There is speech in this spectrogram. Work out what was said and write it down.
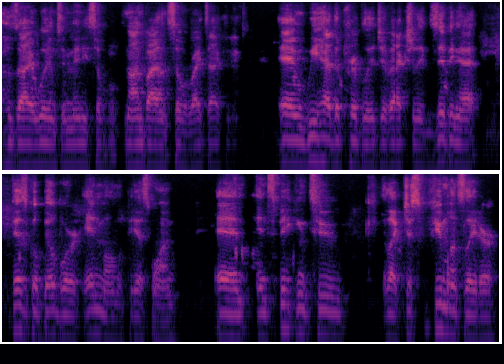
hosea williams and many civil nonviolent civil rights activists. And we had the privilege of actually exhibiting that physical billboard in moma ps1 and in speaking to like just a few months later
